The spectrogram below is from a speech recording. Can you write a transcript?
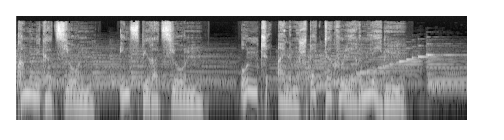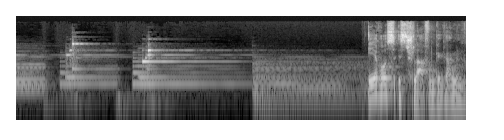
Kommunikation, Inspiration und einem spektakulären Leben. Eros ist schlafen gegangen.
